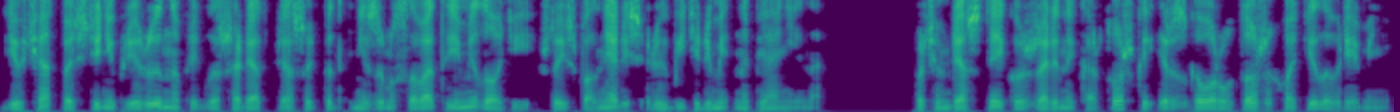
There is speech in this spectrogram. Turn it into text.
Девчат почти непрерывно приглашали отплясывать под незамысловатые мелодии, что исполнялись любителями на пианино. Впрочем, для стейков с жареной картошкой и разговоров тоже хватило времени.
